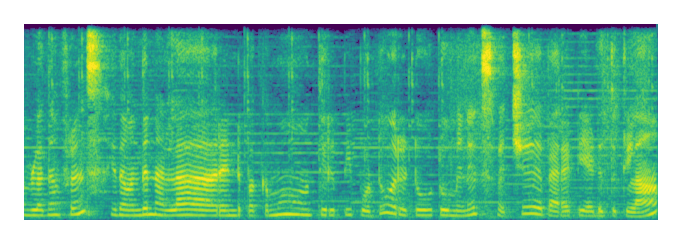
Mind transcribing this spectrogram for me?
அவ்வளோதான் ஃப்ரெண்ட்ஸ் இதை வந்து நல்லா ரெண்டு பக்கமும் திருப்பி போட்டு ஒரு டூ டூ மினிட்ஸ் வச்சு பரட்டி எடுத்துக்கலாம்.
